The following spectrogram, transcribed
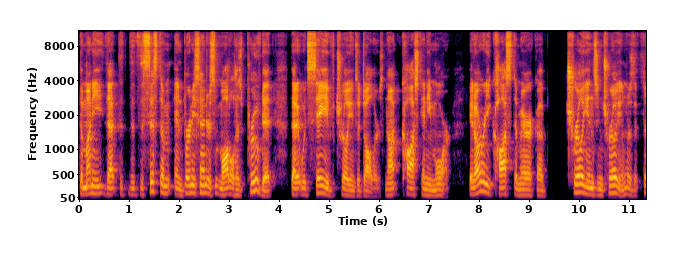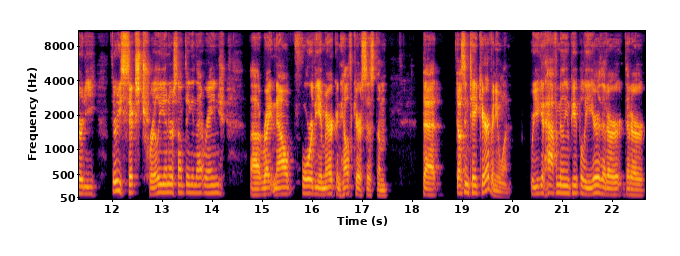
the money that the, the, the system and Bernie Sanders' model has proved it that it would save trillions of dollars, not cost any more. It already cost America trillions and trillion. What is it, 30, 36 trillion or something in that range uh, right now for the American healthcare system that doesn't take care of anyone. where you get half a million people a year that are that are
